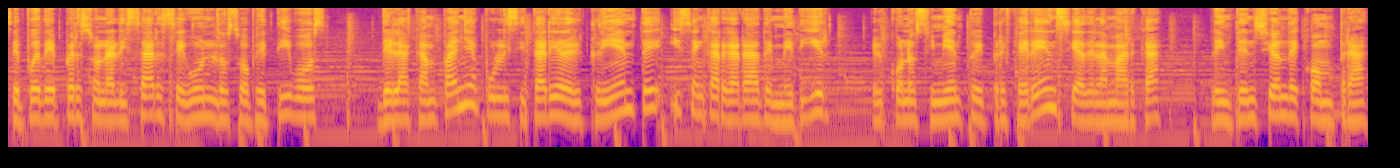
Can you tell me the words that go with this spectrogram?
se puede personalizar según los objetivos de la campaña publicitaria del cliente y se encargará de medir el conocimiento y preferencia de la marca, la intención de compra,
